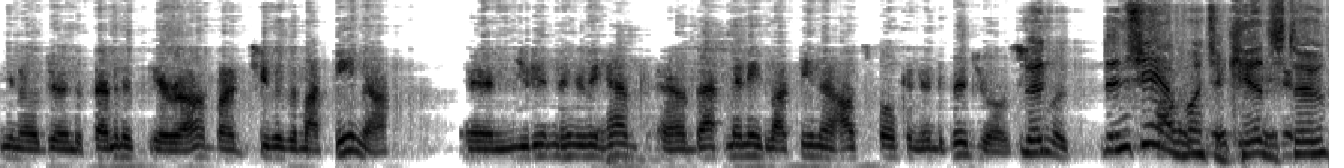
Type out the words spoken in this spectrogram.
you know, during the feminist era, but she was a Latina. And you didn't really have uh, that many Latina outspoken individuals. She Did, didn't she have a bunch of kids too?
